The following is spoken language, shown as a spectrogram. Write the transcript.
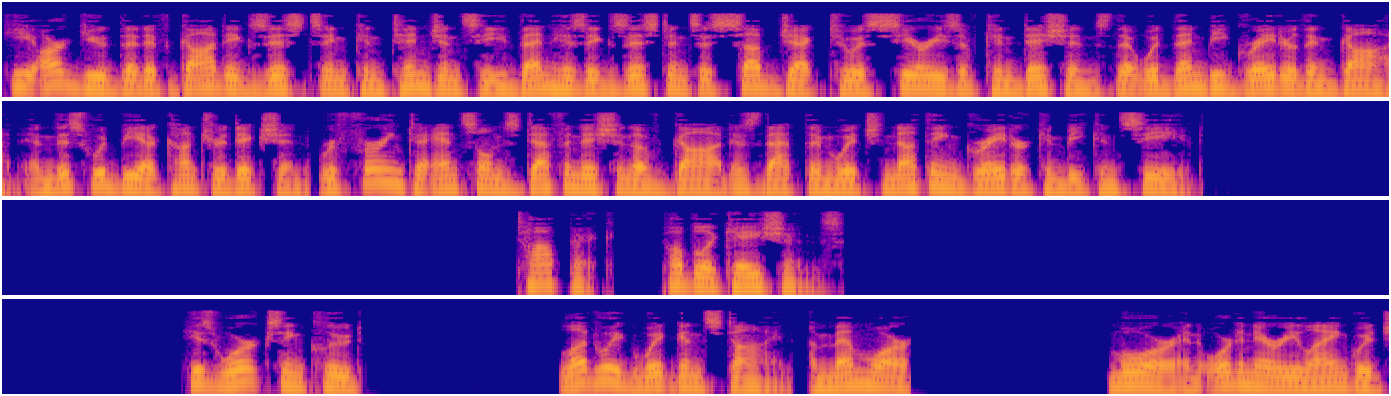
He argued that if God exists in contingency then his existence is subject to a series of conditions that would then be greater than God and this would be a contradiction referring to Anselm's definition of God as that than which nothing greater can be conceived. Publications His works include Ludwig Wittgenstein, a memoir Moore and Ordinary Language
